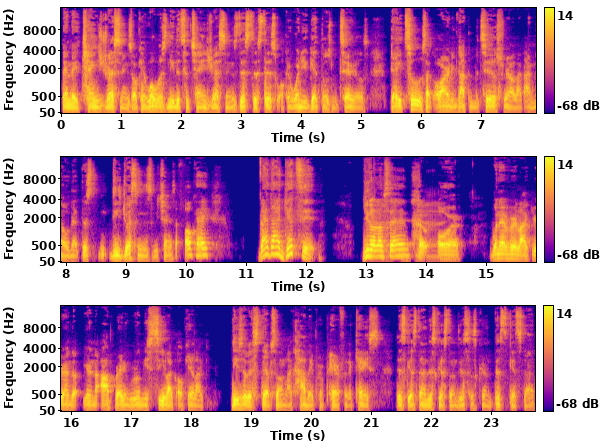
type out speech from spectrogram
then they change dressings. Okay, what was needed to change dressings? This, this, this. Okay, where do you get those materials? Day two, it's like, oh, I already got the materials for y'all. Like, I know that this these dressings needs to be changed. Like, okay, that guy gets it. You know what I'm saying? Yeah. or whenever like you're in the you're in the operating room, you see like, okay, like these are the steps on like how they prepare for the case. This gets done. This gets done. This is going this gets done.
